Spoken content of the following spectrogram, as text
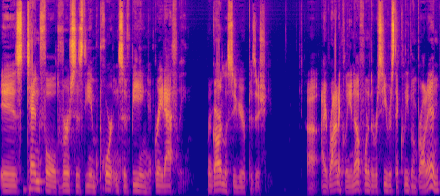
is tenfold versus the importance of being a great athlete, regardless of your position. Uh, ironically enough, one of the receivers that Cleveland brought in,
